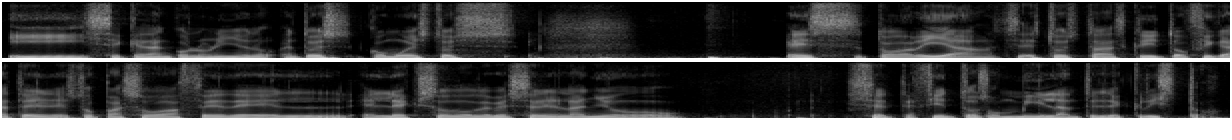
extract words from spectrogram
y se quedan con los niños, ¿no? Entonces, ¿cómo esto es.? Es todavía, esto está escrito, fíjate, esto pasó hace del el éxodo, debe ser el año 700 o 1000 antes de Cristo.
